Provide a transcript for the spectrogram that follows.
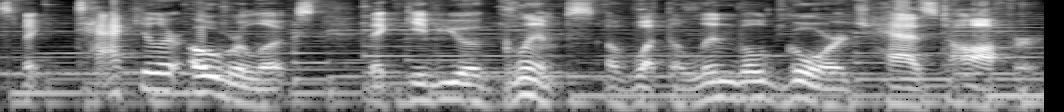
spectacular overlooks that give you a glimpse of what the Linville Gorge has to offer.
